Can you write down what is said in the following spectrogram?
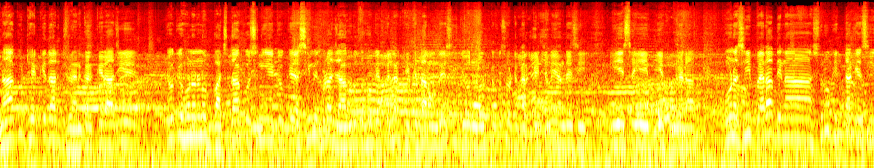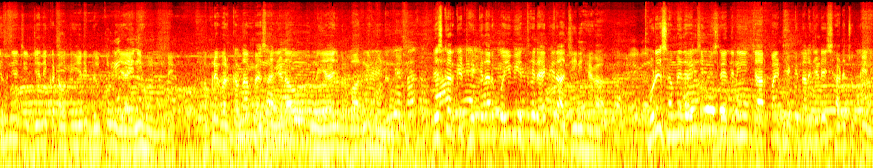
ਨਾ ਕੋਈ ਠੇਕੇਦਾਰ ਜੁਆਇਨ ਕਰਕੇ ਰਾਜੀ ਹੈ ਕਿਉਂਕਿ ਹੁਣ ਉਹਨਾਂ ਨੂੰ ਬਚਦਾ ਕੁਝ ਨਹੀਂ ਹੈ ਕਿਉਂਕਿ ਅਸੀਂ ਵੀ ਥੋੜਾ ਜਾਗਰੂਕ ਹੋ ਗਏ ਪਹਿਲਾਂ ਠੇਕੇਦਾਰ ਆਉਂਦੇ ਸੀ, ਜੋ ਲੁੱਟ ਖਸੁੱਟ ਕਰਕੇ ਚਲੇ ਜਾਂਦੇ ਸੀ ਈਐਸਆਈ ਏਪੀਐਫ ਵਗੈਰਾ। ਹੁਣ ਅਸੀਂ ਪਹਿਰਾ ਦੇਣਾ ਸ਼ੁਰੂ ਕੀਤਾ ਕਿ ਅਸੀਂ ਇਹੋ ਜਿਹੀਆਂ ਚੀਜ਼ਾਂ ਦੀ ਕਟੌਤੀ ਜਿਹੜੀ ਬਿਲਕੁਲ ਨਜਾਇਜ਼ ਨਹੀਂ ਹੋਣ ਦਿੰਦੇ। ਆਪਣੇ ਵਰਕਰ ਦਾ ਪੈਸਾ ਜਿਹੜਾ ਉਹ ਨਜਾਇਜ਼ ਬਰਬਾਦ ਨਹੀਂ ਹੋਣ ਦਿੰਦੇ। ਇਸ ਕਰਕੇ ਠੇਕੇਦਾਰ ਕੋਈ ਵੀ ਇੱਥੇ ਰਹਿ ਕੇ ਰਾਜੀ ਨਹੀਂ ਹੈਗਾ। ਥੋੜੇ ਸਮੇਂ ਦੇ ਵਿੱਚ ਪਿਛਲੇ ਦਿਨੀ 4-5 ਠੇਕੇਦਾਰ ਜਿਹੜੇ ਛੱਡ ਚੁੱਕੇ ਨੇ,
